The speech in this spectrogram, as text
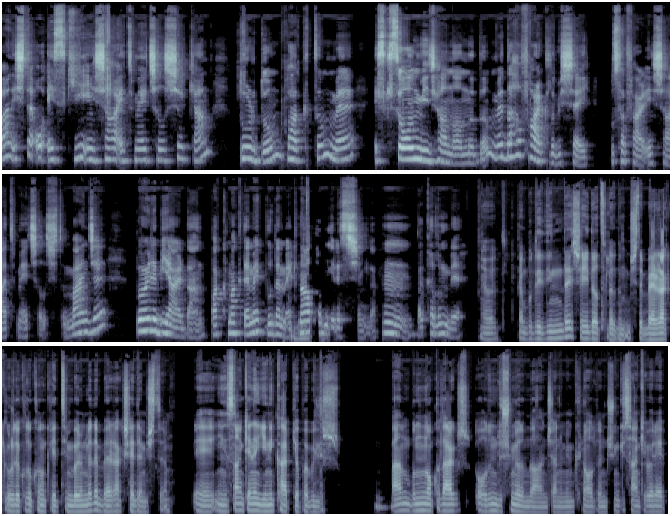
ben işte o eskiyi inşa etmeye çalışırken durdum, baktım ve eskisi olmayacağını anladım ve daha farklı bir şey bu sefer inşa etmeye çalıştım. Bence böyle bir yerden bakmak demek bu demek. Hı Ne yapabiliriz şimdi? Hımm, bakalım bir. Evet. Ya, bu dediğinde şeyi de hatırladım. İşte Berrak Yurdakul'u konuk ettiğim bölümde de Berrak şey demişti. Eee, insan kendine yeni kalp yapabilir. Ben bunun o kadar olduğunu düşünmüyordum daha önce, hani, mümkün olduğunu. Çünkü sanki böyle hep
